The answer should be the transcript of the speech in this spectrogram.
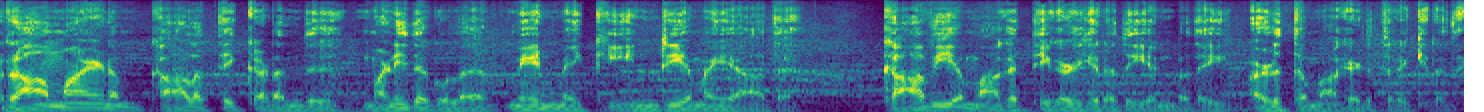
ராமாயணம் காலத்தை கடந்து மனிதகுல மேன்மைக்கு இன்றியமையாத காவியமாக திகழ்கிறது என்பதை அழுத்தமாக எடுத்திருக்கிறது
